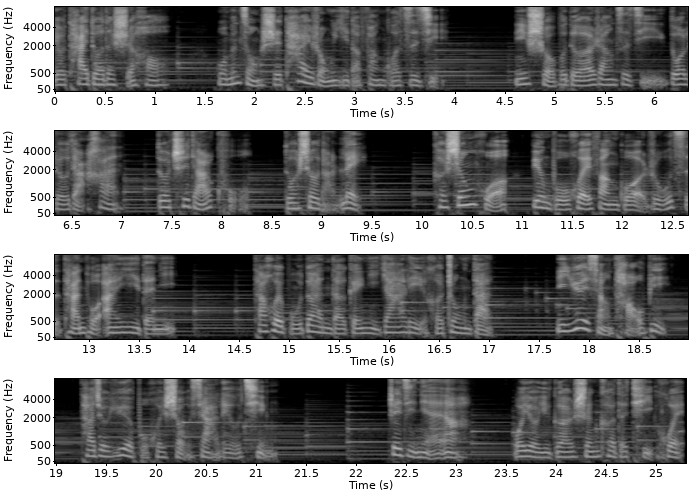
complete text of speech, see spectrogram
有太多的时候，我们总是太容易的放过自己，你舍不得让自己多流点汗，多吃点苦。多受点累，可生活并不会放过如此贪图安逸的你，他会不断的给你压力和重担。你越想逃避，他就越不会手下留情。这几年啊，我有一个深刻的体会，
